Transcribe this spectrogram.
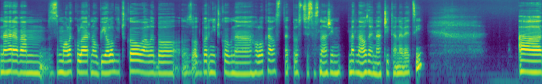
nahrávam s molekulárnou biologičkou alebo s odborníčkou na holokaust, tak proste sa snažím mať naozaj načítané veci. A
